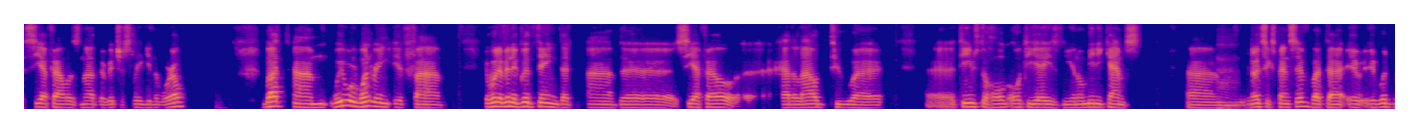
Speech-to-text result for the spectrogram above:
the CFL is not the richest league in the world, but um, we were wondering if uh, it would have been a good thing that uh, the CFL uh, had allowed to uh, teams to hold OTAs, you know, mini camps. Um, you know, it's expensive, but it, it, would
